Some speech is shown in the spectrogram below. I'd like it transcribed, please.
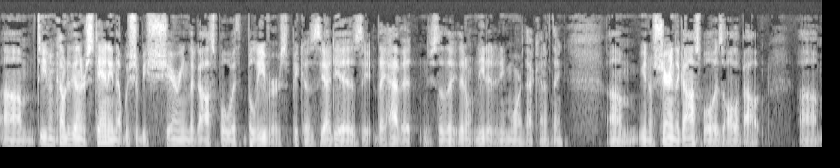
um, to even come to the understanding that we should be sharing the gospel with believers, because the idea is they, they have it, so they, they don't need it anymore. That kind of thing. Um, you know, sharing the gospel is all about um,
